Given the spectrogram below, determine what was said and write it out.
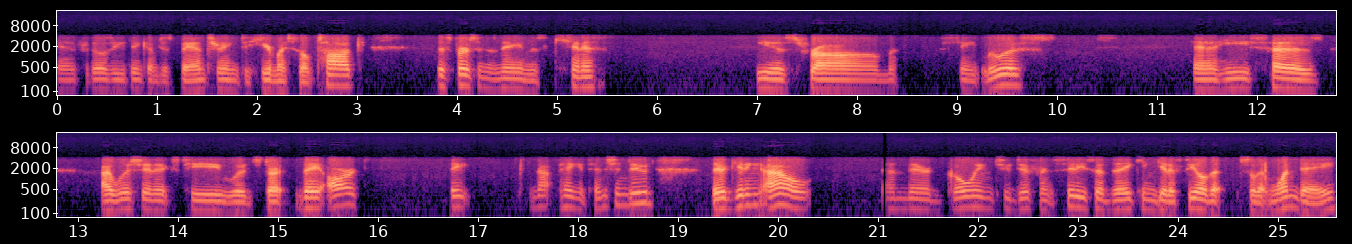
and for those of you who think I'm just bantering to hear myself talk, this person's name is Kenneth. He is from St. Louis, and he says I wish NXT would start. They are, they not paying attention, dude. They're getting out and they're going to different cities so they can get a feel that so that one day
